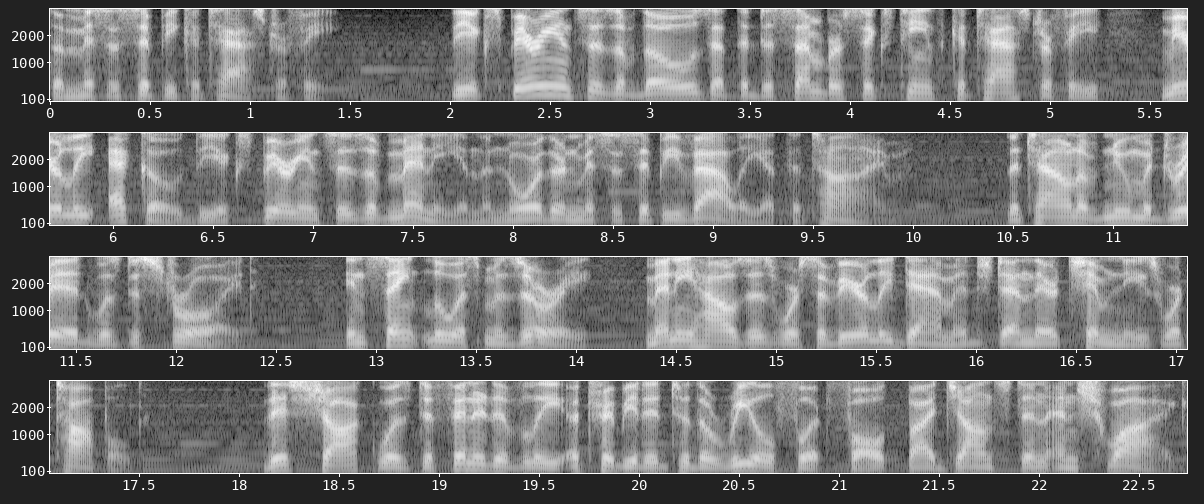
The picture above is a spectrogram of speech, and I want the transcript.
The Mississippi Catastrophe. The experiences of those at the December 16th catastrophe merely echoed the experiences of many in the northern Mississippi Valley at the time. The town of New Madrid was destroyed. In St. Louis, Missouri, many houses were severely damaged and their chimneys were toppled. This shock was definitively attributed to the Reelfoot fault by Johnston and Schweig.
